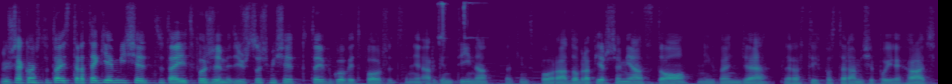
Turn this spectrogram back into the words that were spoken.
Już jakąś tutaj strategię mi się tutaj tworzymy. Już coś mi się tutaj w głowie tworzy, co nie? Argentyna, całkiem spora. Dobra, pierwsze miasto, niech będzie. Teraz tych postaramy się pojechać.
